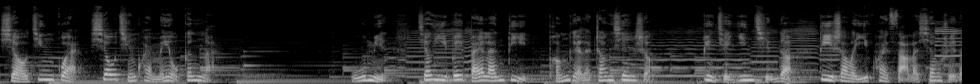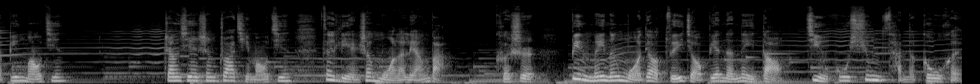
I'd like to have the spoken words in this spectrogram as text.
小精怪萧勤快没有跟来。吴敏将一杯白兰地捧给了张先生，并且殷勤地递上了一块撒了香水的冰毛巾。张先生抓起毛巾在脸上抹了两把，可是并没能抹掉嘴角边的那道近乎凶残的沟痕。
